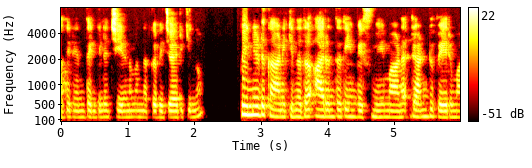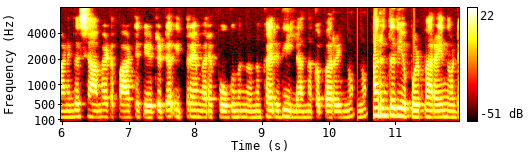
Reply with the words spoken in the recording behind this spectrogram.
അതിനെന്തെങ്കിലും ചെയ്യണമെന്നൊക്കെ വിചാരിക്കുന്നു. പിന്നീട് കാണിക്കുന്നത് അരുന്ധതിയും വിസ്മയുമാണ്. രണ്ടുപേരുമാണെങ്കിൽ ശ്യാമയുടെ പാട്ട് കേട്ടിട്ട് ഇത്രയും വരെ പോകുമെന്നൊന്നും കരുതിയില്ല എന്നൊക്കെ പറയുന്നു. അരുന്ധതി അപ്പോൾ പറയുന്നുണ്ട്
